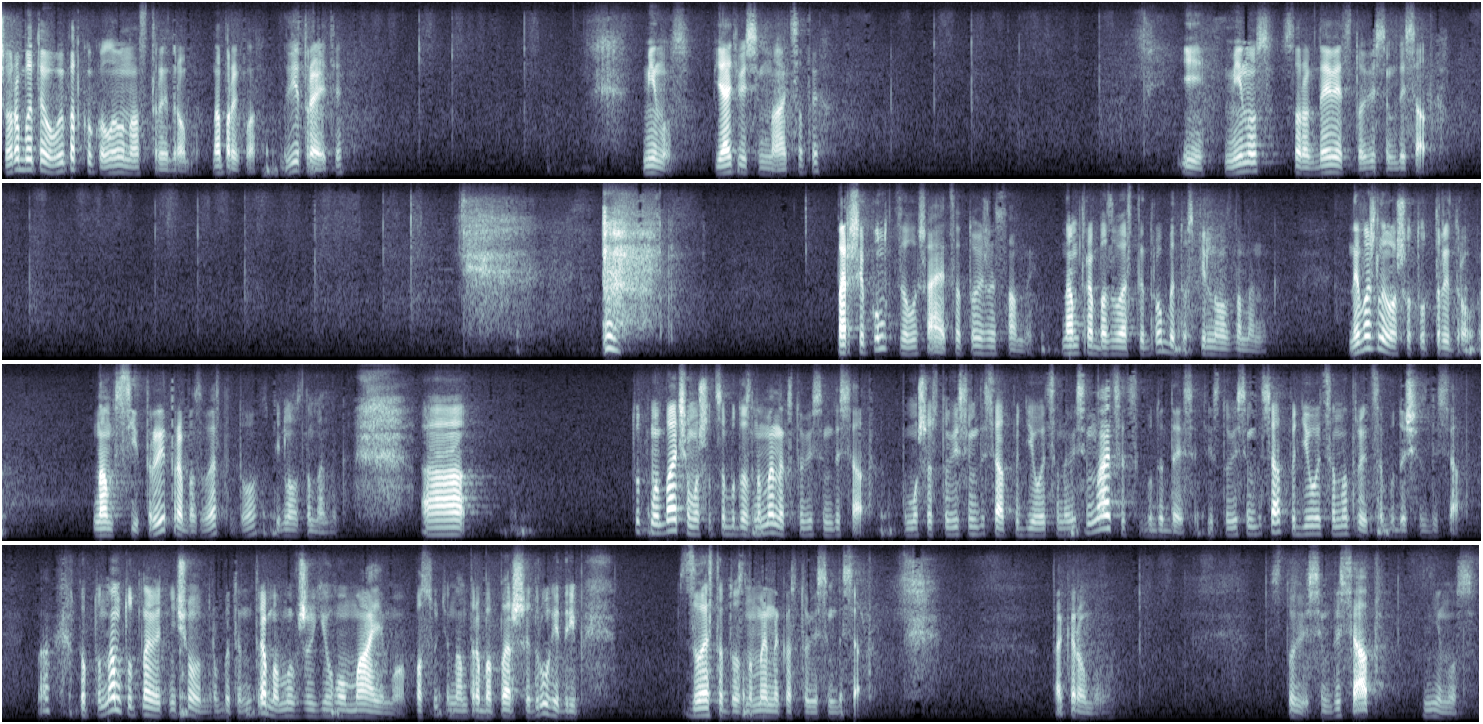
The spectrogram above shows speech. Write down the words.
Що робити у випадку, коли у нас три дроби? Наприклад, 2 треті мінус 5 вісімнадцятих і мінус 49 180. Перший пункт залишається той же самий. Нам треба звести дроби до спільного знаменника. Неважливо, що тут три дроби. Нам всі три треба звести до спільного знаменника. Тут ми бачимо, що це буде знаменник 180. Тому що 180 поділиться на 18, це буде 10. І 180 поділиться на 3, це буде 60. Тобто нам тут навіть нічого робити не треба, ми вже його маємо. По суті, нам треба перший, другий дріб звести до знаменника 180. Так і робимо. 180 мінус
